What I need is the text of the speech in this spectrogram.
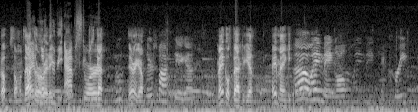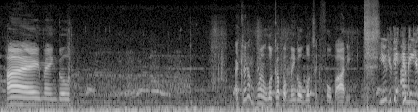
Oh, someone's out I there looked already. through the app store. Got, Ooh, there we go. There's Foxy again. Mangle's back again. Hey, Mangy. Oh, hey, Mangle. You creep. Hi, Mangle. I kind of want to look up what Mangle looks like full body. You, You can, can, I mean, you,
